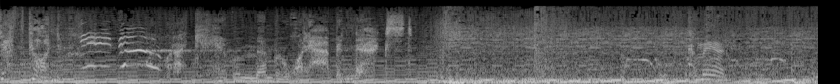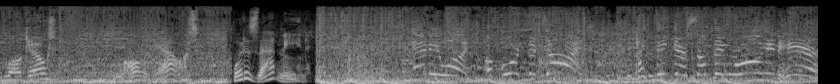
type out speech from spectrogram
Death gun! But I can't remember what happened next. Command, log out? Log out? What does that mean? Anyone, abort the dive! I think there's something wrong in here!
